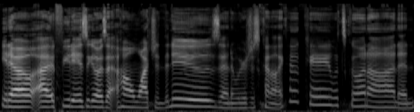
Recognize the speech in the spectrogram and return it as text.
you know, a few days ago, I was at home watching the news and we were just kind of like, okay, what's going on? And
